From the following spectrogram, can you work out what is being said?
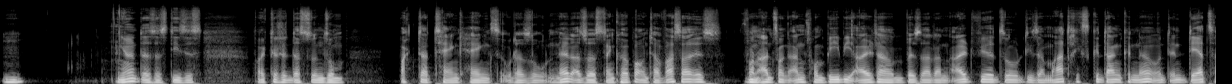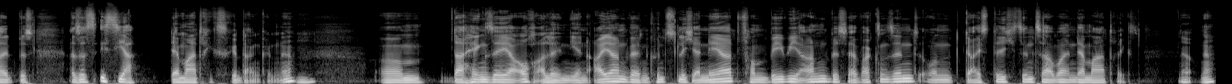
Mhm. Ja, das ist dieses praktische, dass du in so einem Bagdad-Tank hängst oder so, ne? Also dass dein Körper unter Wasser ist, von mhm. Anfang an vom Babyalter, bis er dann alt wird, so dieser Matrix-Gedanke, ne? Und in der Zeit bis, also es ist ja der Matrix-Gedanke, ne? Mhm. Ähm, da hängen sie ja auch alle in ihren Eiern, werden künstlich ernährt, vom Baby an bis erwachsen sind und geistig sind sie aber in der Matrix. Ja. Ne?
